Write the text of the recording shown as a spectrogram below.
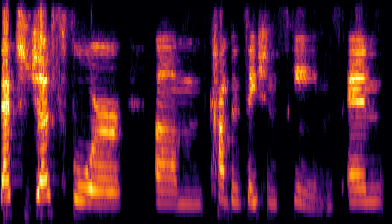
that's just for um, compensation schemes. And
